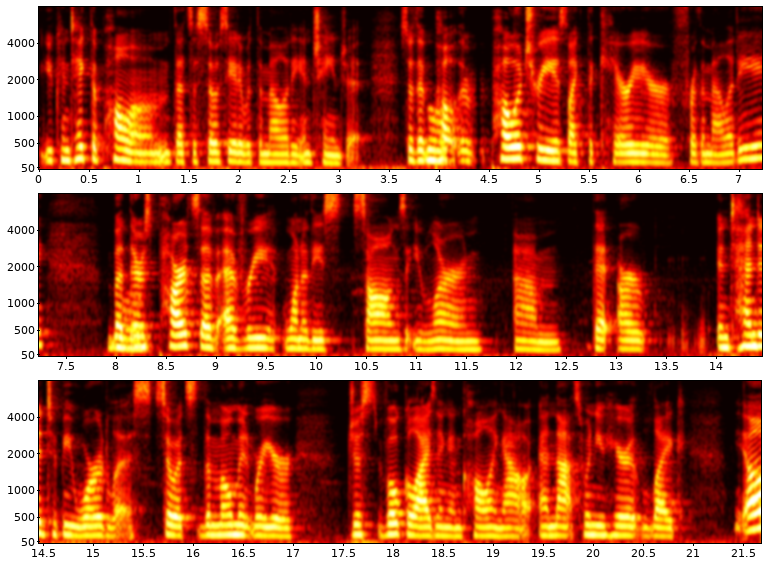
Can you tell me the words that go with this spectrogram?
you can take the poem that's associated with the melody and change it so the, mm. po- the poetry is like the carrier for the melody but mm. there's parts of every one of these songs that you learn um, that are intended to be wordless. So it's the moment where you're just vocalizing and calling out and that's when you hear like oh,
